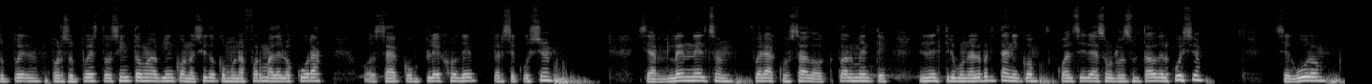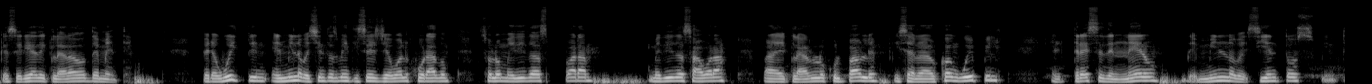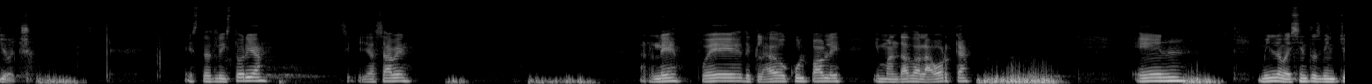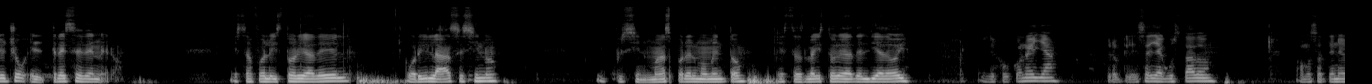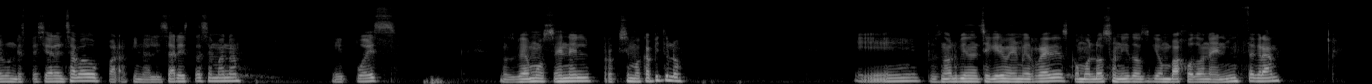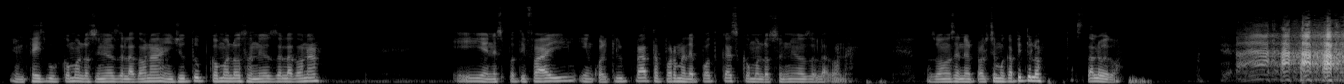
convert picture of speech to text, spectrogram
por supuesto, síntoma bien conocido como una forma de locura, o sea, complejo de persecución. Si Arlen Nelson fuera acusado actualmente en el tribunal británico, ¿cuál sería su resultado del juicio? seguro que sería declarado demente. Pero Whitby en 1926 llevó al jurado solo medidas para medidas ahora para declararlo culpable y se alargó en Whitby el 13 de enero de 1928. Esta es la historia, así que ya saben. Arle fue declarado culpable y mandado a la horca en 1928 el 13 de enero. Esta fue la historia del gorila asesino. Y pues sin más por el momento, esta es la historia del día de hoy. Os dejo con ella. Espero que les haya gustado. Vamos a tener un especial el sábado para finalizar esta semana. Y pues nos vemos en el próximo capítulo. Y pues no olviden seguirme en mis redes como los sonidos-dona en Instagram, en Facebook como los sonidos de la dona, en YouTube como los sonidos de la dona y en Spotify y en cualquier plataforma de podcast como Los Sonidos de la Dona. Nos vemos en el próximo capítulo. Hasta luego.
